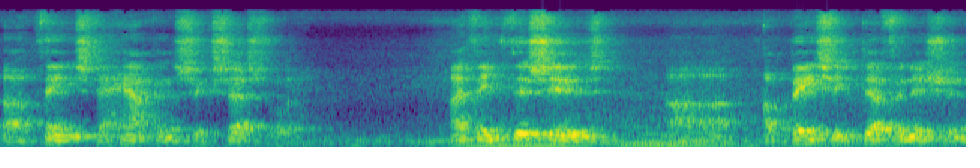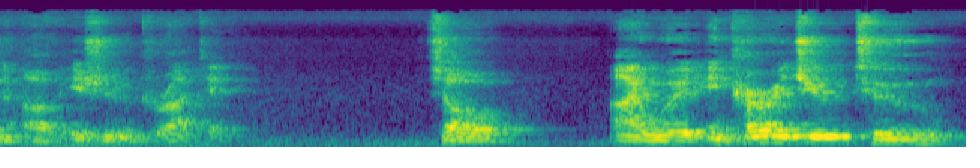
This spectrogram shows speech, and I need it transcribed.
uh, things to happen successfully. I think this is uh, a basic definition of Isshin-ryu Karate. So I would encourage you to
